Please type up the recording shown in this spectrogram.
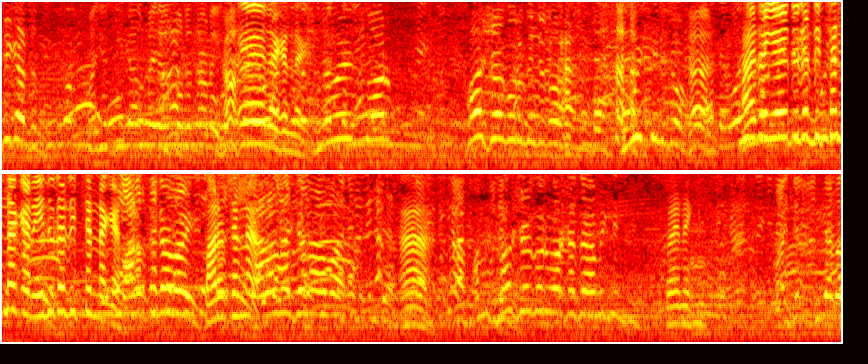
ঠিক আছে এই দেখেন দেখেন। তোর ছয়শো গরু কিন্তু তোর তুই কিনছো ভাই দেখি এই দুটা দিচ্ছেন না কেন? এই দুটা দিচ্ছেন না কেন? পারছেন না? হ্যাঁ। আমি ছয়শো গরু ওর কাছে আমি কিনছি। তাই নাকি? ঠিক আছে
